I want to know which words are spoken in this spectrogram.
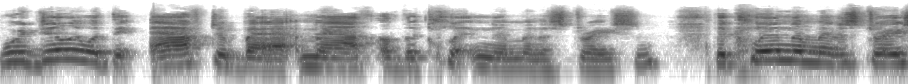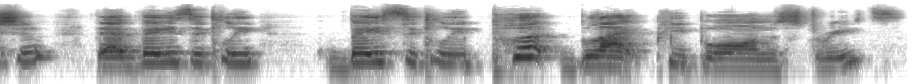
We're dealing with the aftermath of the Clinton administration. The Clinton administration that basically basically put black people on the streets.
